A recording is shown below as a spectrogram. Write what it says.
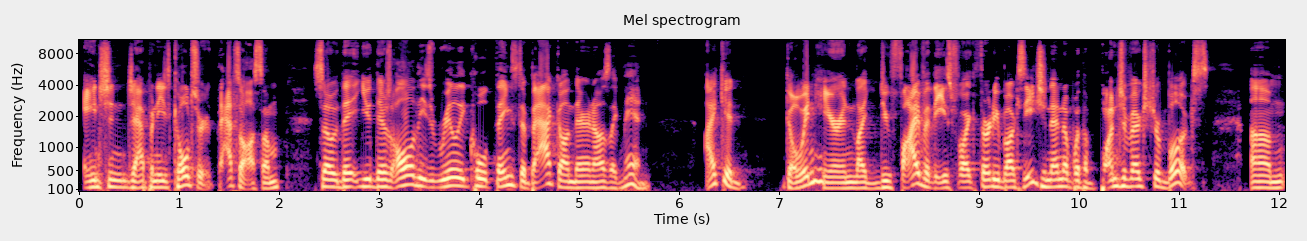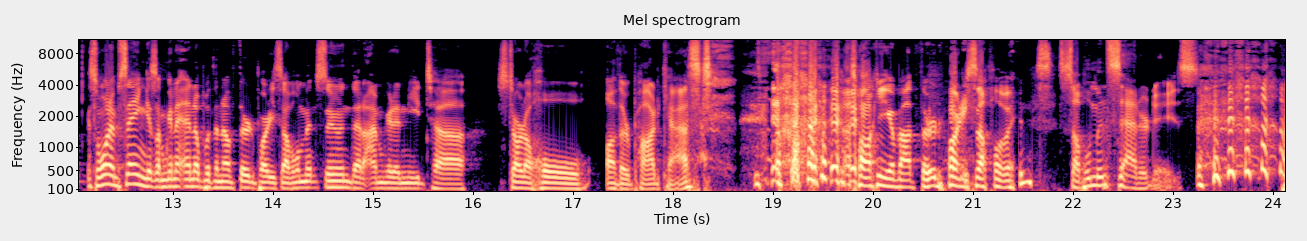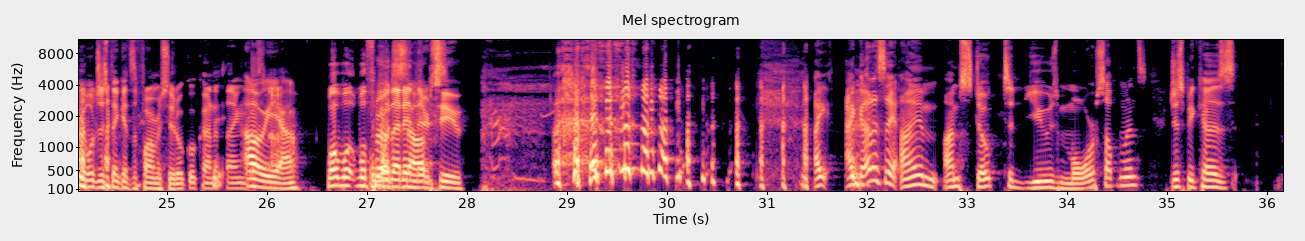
ancient Japanese culture. That's awesome. So that you there's all of these really cool things to back on there, and I was like, "Man, I could go in here and like do five of these for like 30 bucks each and end up with a bunch of extra books." Um, so what I'm saying is, I'm gonna end up with enough third party supplements soon that I'm gonna need to start a whole other podcast talking about third party supplements. Supplement Saturdays. People just think it's a pharmaceutical kind of thing. Oh not. yeah. Well, we'll, we'll throw What that in there too. I, I gotta say I am I'm stoked to use more supplements just because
